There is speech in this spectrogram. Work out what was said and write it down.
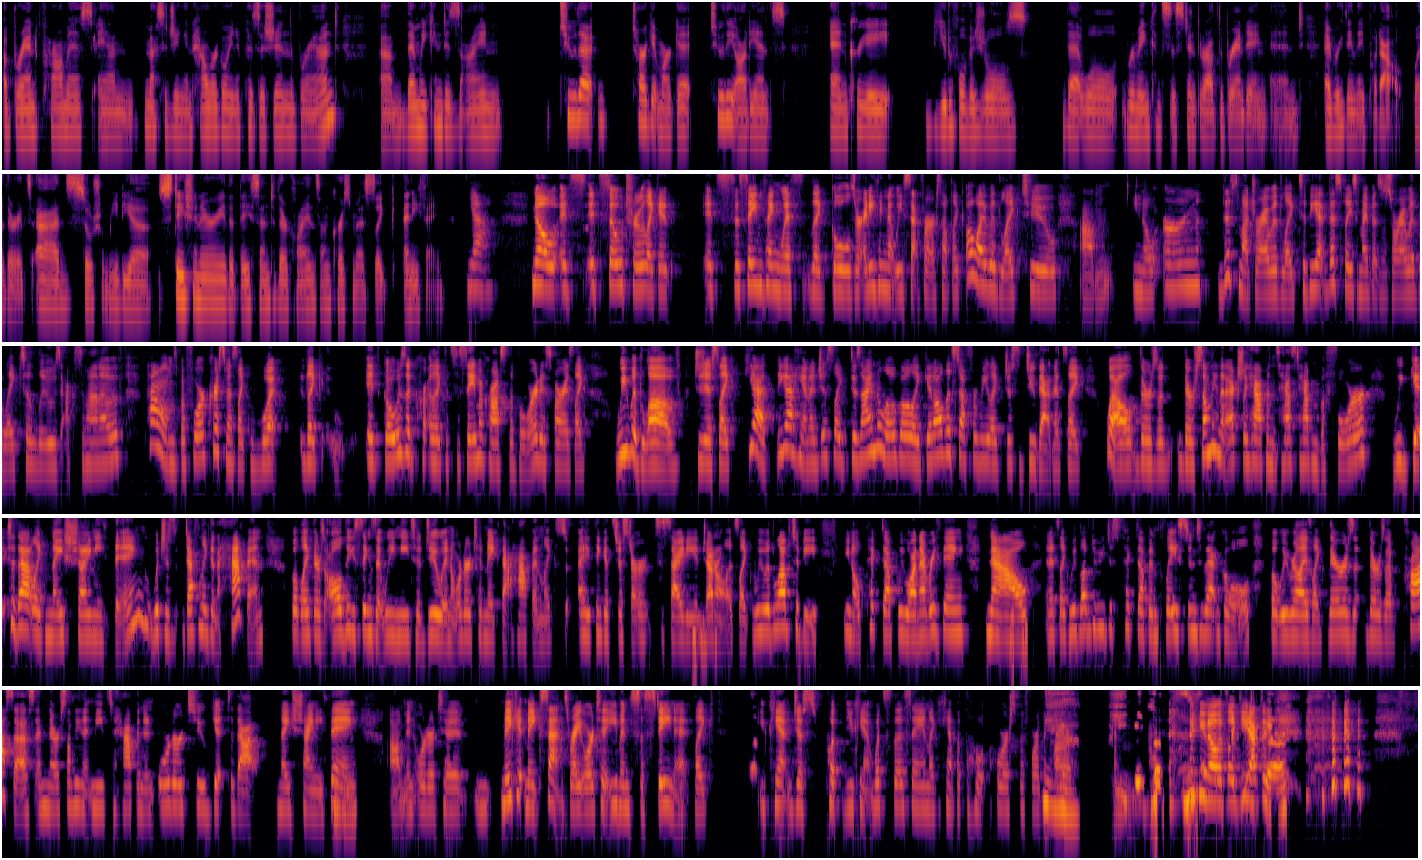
a brand promise and messaging and how we're going to position the brand, um, then we can design to that target market, to the audience, and create beautiful visuals that will remain consistent throughout the branding and everything they put out, whether it's ads, social media, stationery that they send to their clients on Christmas, like anything. Yeah. No, it's it's so true. Like it it's the same thing with like goals or anything that we set for ourselves like oh i would like to um you know earn this much or i would like to be at this place in my business or i would like to lose x amount of pounds before christmas like what like it goes across like it's the same across the board as far as like we would love to just like, yeah, yeah, Hannah, just like design the logo, like get all the stuff for me, like just do that. And it's like, well, there's a there's something that actually happens has to happen before we get to that like nice shiny thing, which is definitely going to happen. But like, there's all these things that we need to do in order to make that happen. Like, so I think it's just our society in mm-hmm. general. It's like we would love to be, you know, picked up. We want everything now, mm-hmm. and it's like we'd love to be just picked up and placed into that goal. But we realize like there's there's a process and there's something that needs to happen in order to get to that nice shiny thing. Mm-hmm um, in order to make it make sense, right? Or to even sustain it. Like you can't just put, you can't, what's the saying? Like you can't put the ho- horse before the car. Yeah. you know, it's like you have to. Yeah.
